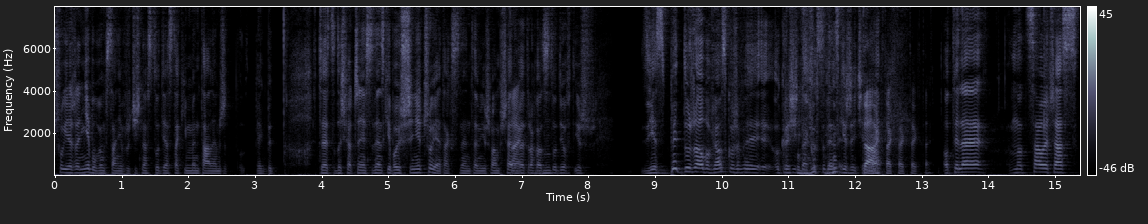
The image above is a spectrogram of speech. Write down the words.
czuję, że nie byłbym w stanie wrócić na studia z takim mentalem, że jakby to jest to doświadczenie studenckie, bo już się nie czuję tak studentem, już mam przerwę Tak. trochę od Mhm. studiów, już jest zbyt dużo obowiązków, żeby określić to jako studenckie życie. Tak, tak, tak, tak, tak. O tyle, no cały czas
